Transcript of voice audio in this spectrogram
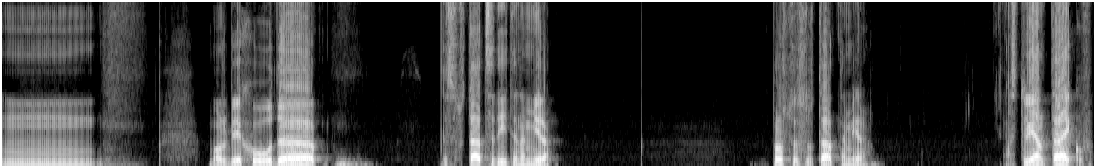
м- може би е хубаво да да се оставят съдиите на мира. Просто да се остават на мира. Стоян Трайков.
